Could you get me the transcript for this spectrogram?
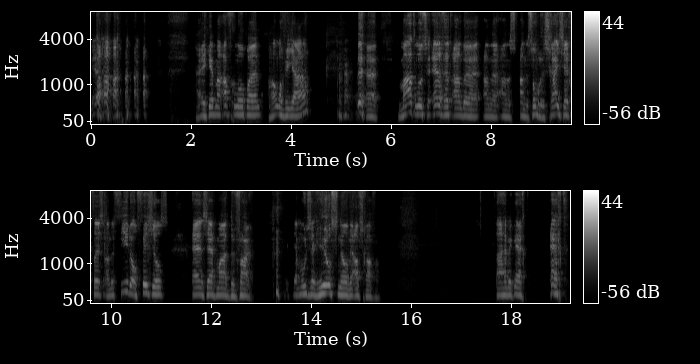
Ja, ik heb me afgelopen halve jaar eh, mateloos geërgerd aan de, aan, de, aan, de, aan de sommige scheidsrechters, aan de vierde officials en zeg maar de VAR. Dat moeten ze heel snel weer afschaffen. Daar heb ik echt, echt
